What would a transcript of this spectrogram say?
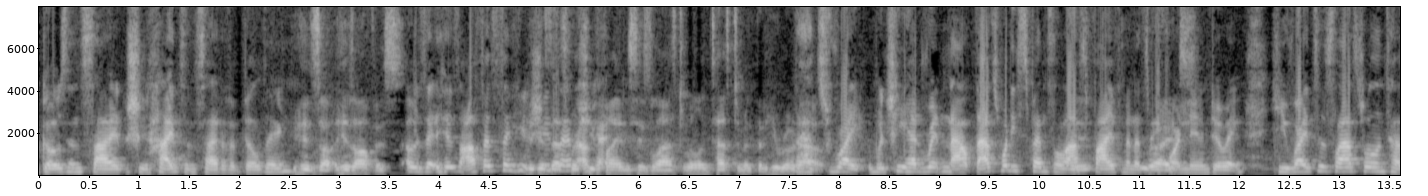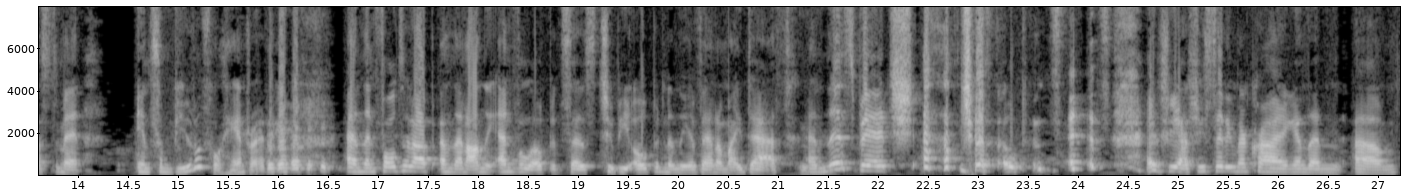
goes inside. She hides inside of a building. his uh, his office Oh, is it his office that he, because that's in? where she finds his last will and testament that he wrote That's out. That's right, which he had written out. That's what he spends the last It- five minutes right. before noon doing. He writes his last will and testament in some beautiful handwriting and then folds it up. And then on the envelope, it says, to be opened in the event of my death. Mm-hmm. And this bitch just opens it. And she, yeah, she's sitting there crying. And then, um,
